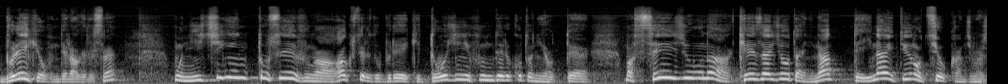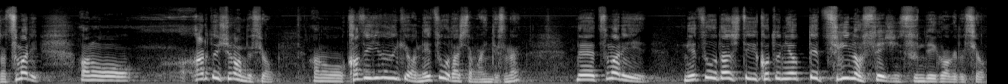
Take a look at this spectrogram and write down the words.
ブレーキを踏んでるわけですね。もう日銀と政府がアクセルとブレーキ同時に踏んでることによって、まあ、正常な経済状態になっていないというのを強く感じました。つまり、あの、あれと一緒なんですよ。あの、風邪ひいた時は熱を出した方がいいんですね。で、つまり、熱を出していくことによって次のステージに進んでいくわけですよ。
